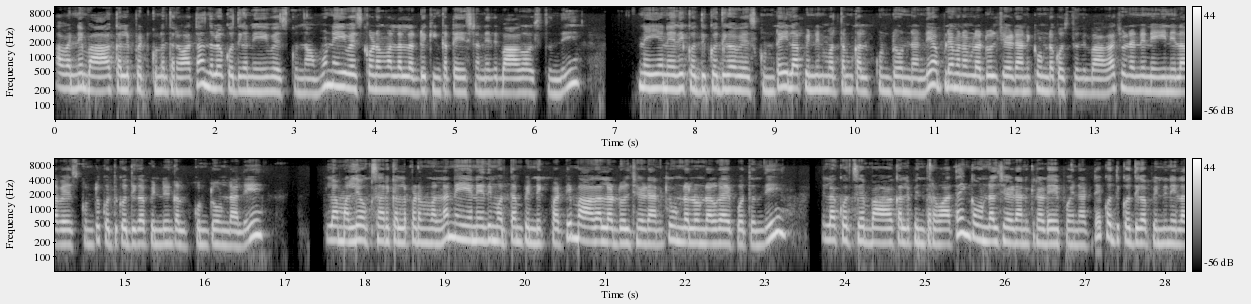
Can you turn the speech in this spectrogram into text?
అవన్నీ బాగా కలిపి పెట్టుకున్న తర్వాత అందులో కొద్దిగా నెయ్యి వేసుకుందాము. నెయ్యి వేసుకోవడం వల్ల లడ్డుకి ఇంకా టేస్ట్ అనేది బాగా వస్తుంది. నెయ్యి అనేది కొద్ది కొద్దిగా వేసుకుంటే ఇలా పిండిని మొత్తం కలుపుకుంటూ ఉండండి. అప్పుడే మనం లడ్డూలు చేయడానికి ఉండకొస్తుంది బాగా. చూడండి నెయ్యిని ఇలా వేసుకుంటూ కొద్ది కొద్దిగా పిండిని కలుపుకుంటూ ఉండాలి. ఇలా మళ్ళీ ఒకసారి కలపడం వల్ల నెయ్యి అనేది మొత్తం పిండికి పట్టి బాగా లడ్డూలు చేయడానికి ఉండలు ఉండలుగా అయిపోతుంది. ఇలా కొద్దిసేపు బాగా కలిపిన తర్వాత ఇంకా ఉండలు చేయడానికి రెడీ అయిపోయినట్టే కొద్ది కొద్దిగా పిండిని ఇలా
